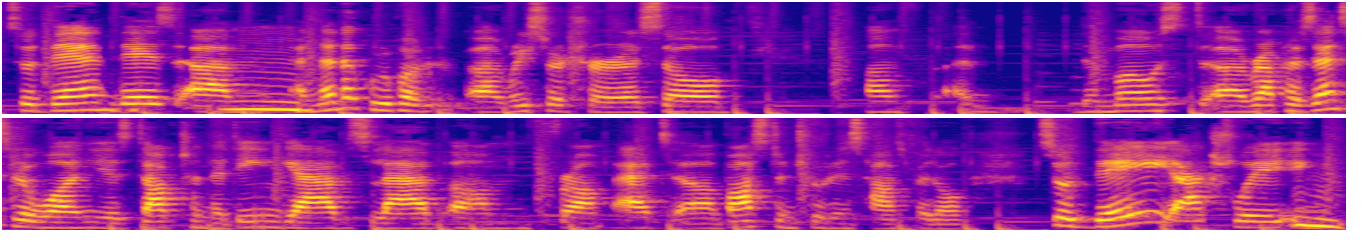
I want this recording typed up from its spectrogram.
So then there's um, mm. another group of uh, researchers. So um, the most uh, representative one is Dr. Nadine Gaab's lab um, from at uh, Boston Children's Hospital. So they actually mm.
